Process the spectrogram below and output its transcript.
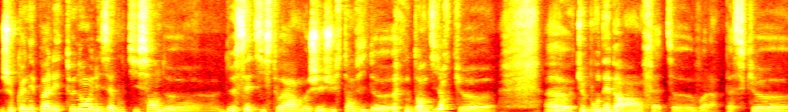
je connais pas les tenants et les aboutissants de, cette histoire. Moi, j'ai juste envie d'en dire que, que bon débarras en fait, voilà, parce que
